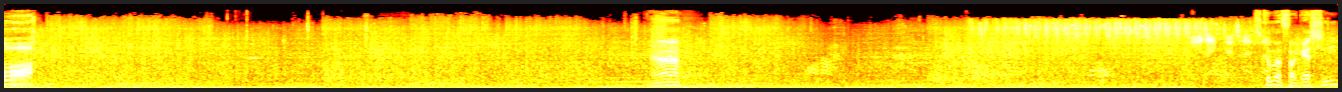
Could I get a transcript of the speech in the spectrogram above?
Boah. Ja. Das können wir vergessen.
